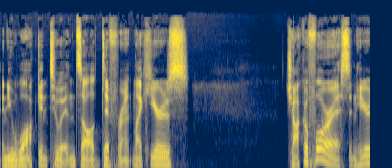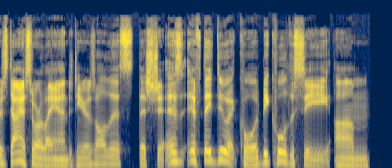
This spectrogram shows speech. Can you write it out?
and you walk into it and it's all different. Like here's Choco Forest and here's Dinosaur Land and here's all this this shit. As if they do it cool. It'd be cool to see. Um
